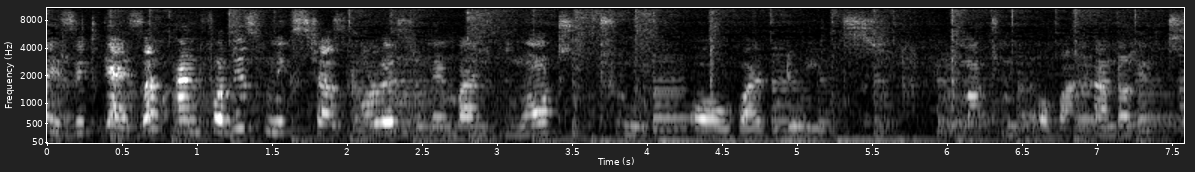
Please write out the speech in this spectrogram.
that is it guys. And for these mixtures always remember not to overdo it. Do not over handle it.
